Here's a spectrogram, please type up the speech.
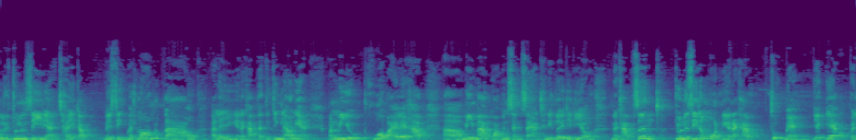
หรือจุลินทรีย์เนี่ยใช้กับในสิ่งแวดล้อมหรือเปล่าอะไรอย่างเงี้ยนะครับ แต่จริงๆแล้วเนี่ยมันมีอยู่ทั่วไปเลยครับมีมากกว่าเป็นแสนๆชนิดเลยทีเดียวนะครับ ซึ่งจุลินทรีย์ทั้งหมดเนี่ยนะครับถูกแบ่งแยกๆออกเป็น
